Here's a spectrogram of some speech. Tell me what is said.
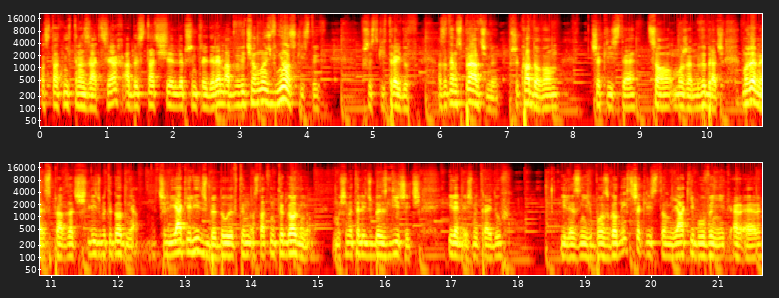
ostatnich transakcjach, aby stać się lepszym traderem, aby wyciągnąć wnioski z tych wszystkich tradeów? A zatem sprawdźmy przykładową checklistę, co możemy wybrać. Możemy sprawdzać liczby tygodnia, czyli jakie liczby były w tym ostatnim tygodniu. Musimy te liczby zliczyć. Ile mieliśmy trade'ów? Ile z nich było zgodnych z checklistą? Jaki był wynik RR?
